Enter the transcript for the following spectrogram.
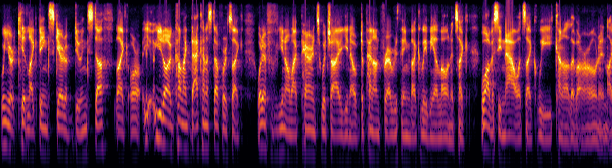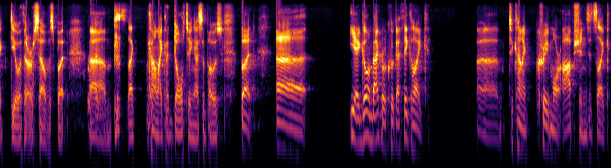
when you're a kid, like being scared of doing stuff, like or you, you know, kind of like that kind of stuff where it's like, what if you know my parents, which I you know depend on for everything, like leave me alone? It's like, well, obviously now it's like we kind of live on our own and like deal with it ourselves, but um, like kind of like adulting, I suppose. But uh, yeah, going back real quick, I think like uh, to kind of create more options, it's like,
